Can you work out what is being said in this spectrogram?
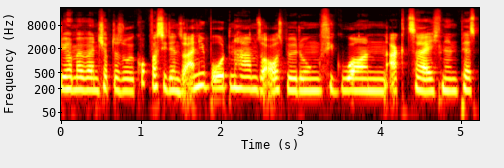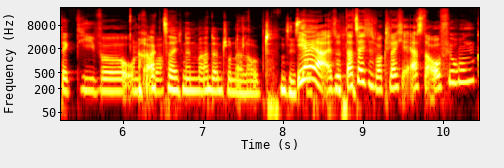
die haben ja, wenn ich habe da so geguckt, was sie denn so angeboten haben, so Ausbildung, Figuren, Aktzeichnen, Perspektive und Ach, aber, Aktzeichnen war dann schon erlaubt. Siehst Ja, du. ja, also tatsächlich, das war gleich erste Aufführung,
